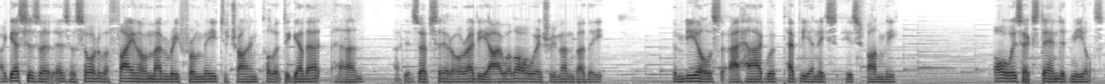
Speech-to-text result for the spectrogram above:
I guess as a, as a sort of a final memory from me to try and pull it together, um, as I've said already, I will always remember the the meals that I had with Pepe and his, his family. Always extended meals.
